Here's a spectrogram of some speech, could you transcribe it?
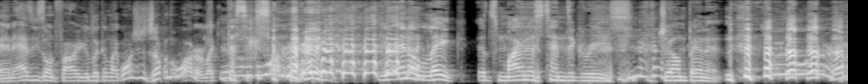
and as he's on fire, you're looking like, why don't you just jump in the water? Like, yeah, That's jump in the water. You're in a lake. It's minus ten degrees. Jump in it. Jump in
